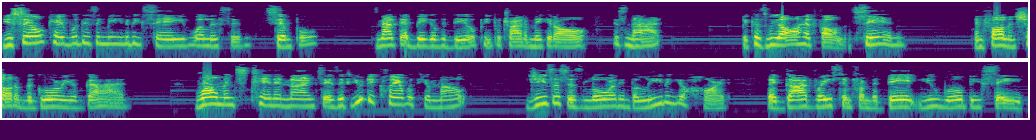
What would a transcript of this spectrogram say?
You say, okay, what does it mean to be saved? Well, listen, simple. It's not that big of a deal. People try to make it all. It's not. Because we all have fallen sin and fallen short of the glory of God. Romans 10 and 9 says, If you declare with your mouth Jesus is Lord and believe in your heart that God raised him from the dead, you will be saved.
